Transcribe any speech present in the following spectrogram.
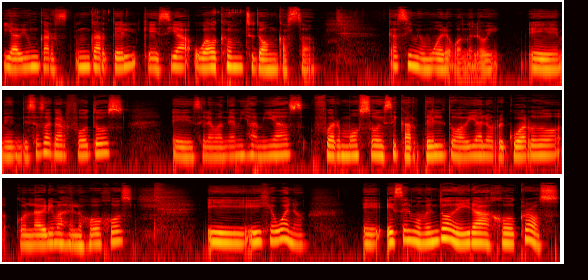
y había un, un cartel que decía Welcome to Doncaster. Casi me muero cuando lo vi. Eh, me empecé a sacar fotos, eh, se la mandé a mis amigas, fue hermoso ese cartel, todavía lo recuerdo con lágrimas en los ojos. Y, dije, bueno, eh, es el momento de ir a Hall Cross.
